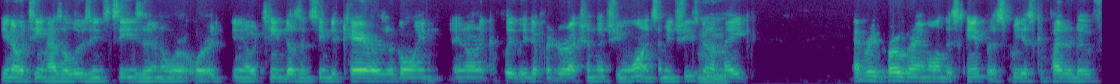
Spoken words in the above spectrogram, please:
you know, a team has a losing season or, or, you know, a team doesn't seem to care. They're going, you know, in a completely different direction than she wants. I mean, she's going to mm-hmm. make every program on this campus be as competitive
